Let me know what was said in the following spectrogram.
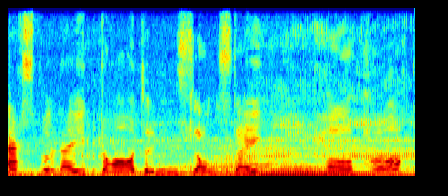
Esplanade Gardens, Longstay Car Park.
